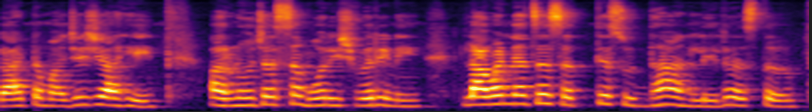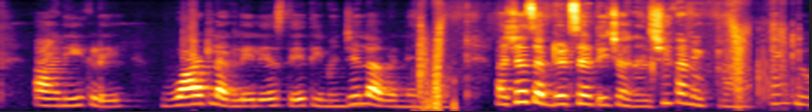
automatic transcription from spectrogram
गाठ माझे जे आहे अर्णवच्या समोर ईश्वरीने लावण्याचं सत्यसुद्धा आणलेलं असतं आणि इकडे वाट लागलेली असते ती म्हणजे लावण्याची. अशाच अपडेटसाठी चॅनलशी कनेक्ट राहा. थँक्यू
